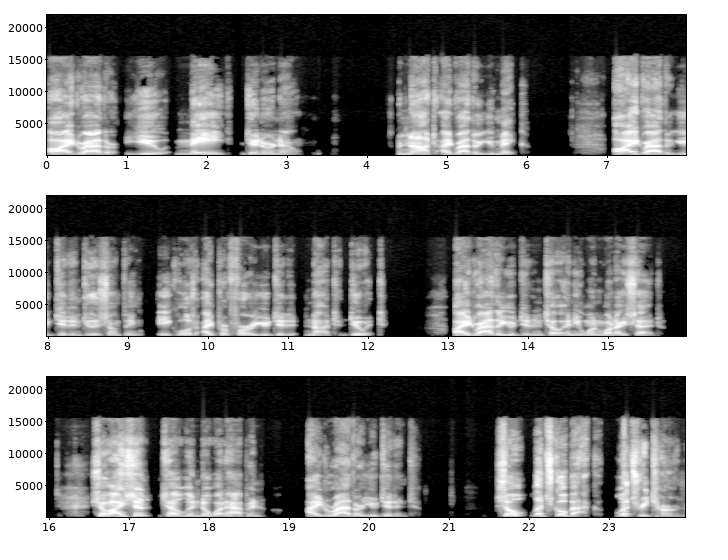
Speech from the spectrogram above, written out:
I'd rather you made dinner now. Not, I'd rather you make. I'd rather you didn't do something equals I prefer you did not do it. I'd rather you didn't tell anyone what I said. Shall I tell Linda what happened? I'd rather you didn't. So let's go back. Let's return.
